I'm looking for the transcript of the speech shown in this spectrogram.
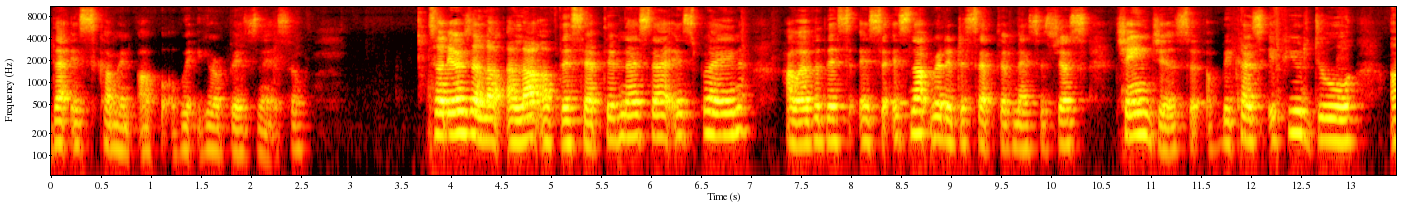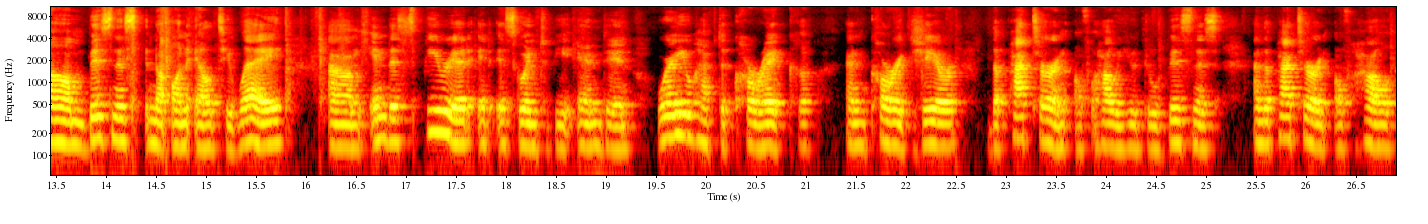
that is coming up with your business. So, so there's a lot, a lot of deceptiveness that is playing. However, this is it's not really deceptiveness. It's just changes because if you do um, business in the unhealthy way, um, in this period, it is going to be ending where you have to correct and correct here the pattern of how you do business and the pattern of how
